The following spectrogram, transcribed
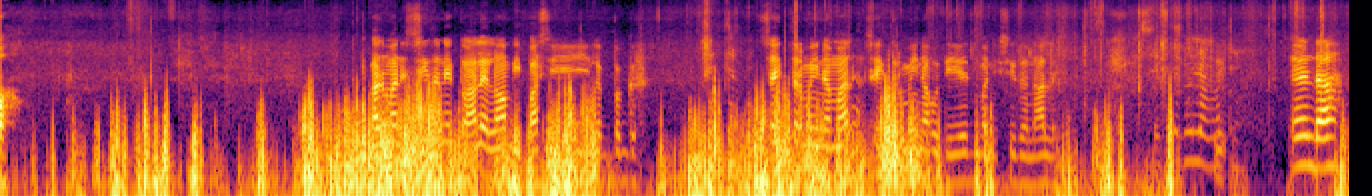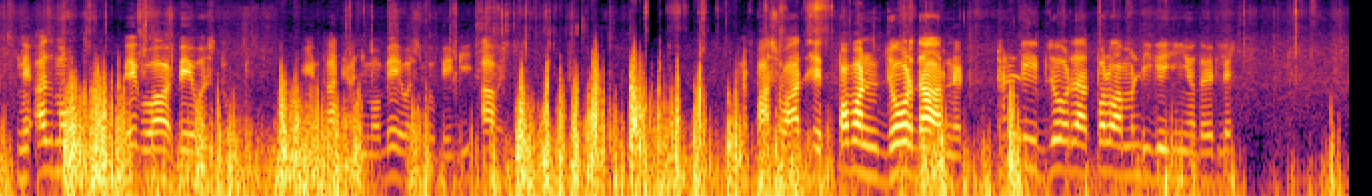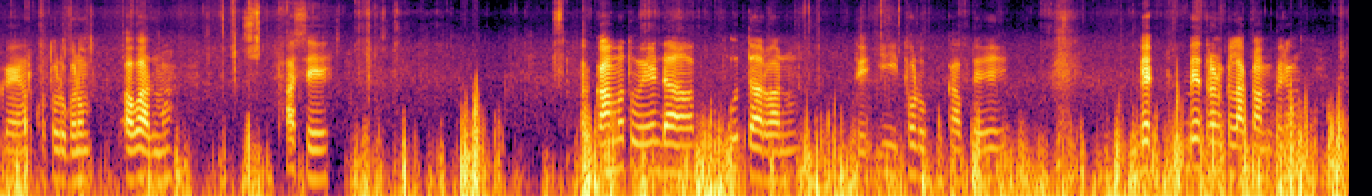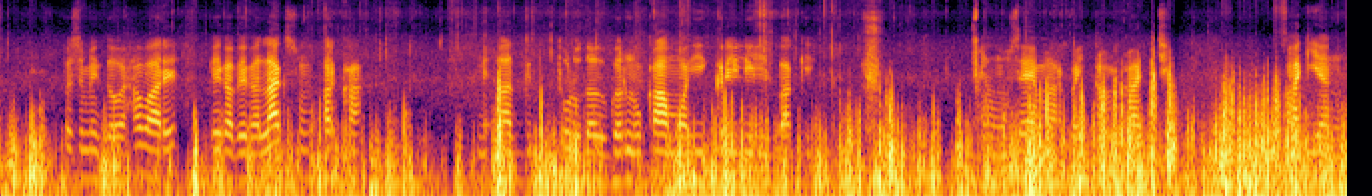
અજમાની સીઝન એક તો હાલે લાંબી પાછી લગભગ સૈતર મહિનામાં હાલે ને મહિના સુધી અજમાની સીઝન હાલે. એંડા ને અજમો ભેગો આવે બે વસ્તુ. એંડા ને અજમો બે વસ્તુ. ભેગી આવે. અને પાછો આજે પવન જોરદાર ને ઠંડી જોરદાર પડવા મંડી ગઈ અહીંયા તો એટલે કઈ હરખો થોડો ઘણો અવાજમાં થશે. કામ હતું એંડા ઉતારવાનું તે એ થોડુંક આપણે બે બે, ત્રણ કલાક કામ કર્યું. પછી મેં કીધું સવારે ભેગા ભેગા લાગશું હરખા. ને આ થોડું ઘરનું કામ હોય એ કરી લઈએ બાકી. એવું છે મારે કંઈ કામકાજ ભાગ્યાનું.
